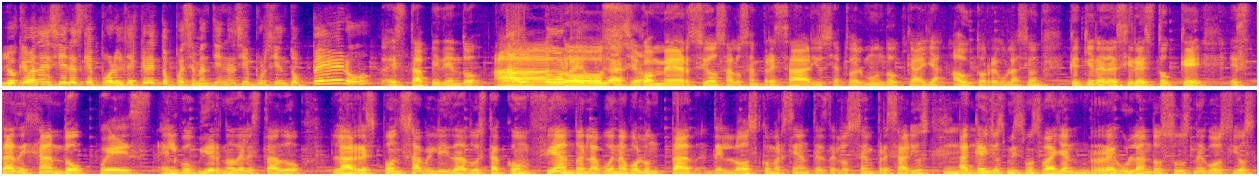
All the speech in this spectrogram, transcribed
Lo que van a decir es que por el decreto pues se mantiene al 100%, pero Está pidiendo a los comercios, a los empresarios y a todo el mundo que haya autorregulación. ¿Qué quiere decir esto? Que está dejando pues el gobierno del estado la responsabilidad o está confiando en la buena voluntad de los comerciantes, de los empresarios, a que ellos mismos vayan regulando sus negocios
